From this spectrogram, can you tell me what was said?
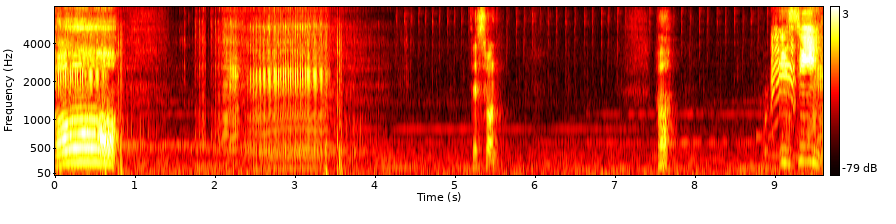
Oh! This one. He?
